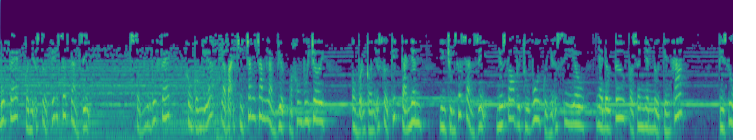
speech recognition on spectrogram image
Buffett có những sở thích rất giản dị. Sống như Buffett không có nghĩa là bạn chỉ chăm chăm làm việc mà không vui chơi. Ông vẫn có những sở thích cá nhân, nhưng chúng rất giản dị nếu so với thú vui của những CEO, nhà đầu tư và doanh nhân nổi tiếng khác. Ví dụ,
